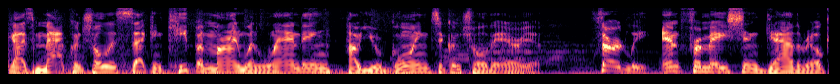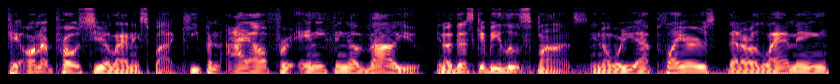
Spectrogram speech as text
guys, map control is second. Keep in mind when landing how you're going to control the area. Thirdly, information gathering. Okay, on approach to your landing spot, keep an eye out for anything of value. You know, this could be loot spawns, you know, where you have players that are landing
